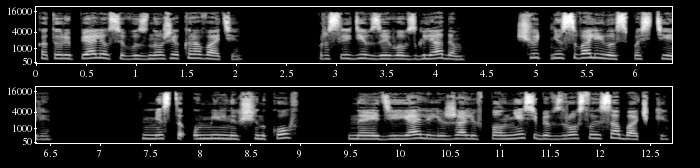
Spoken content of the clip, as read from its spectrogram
который пялился в изножье кровати. Проследив за его взглядом, чуть не свалилась с постели. Вместо умильных щенков на одеяле лежали вполне себе взрослые собачки,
